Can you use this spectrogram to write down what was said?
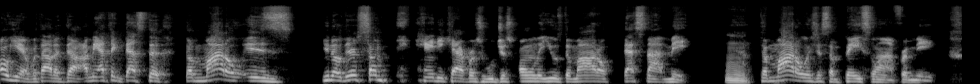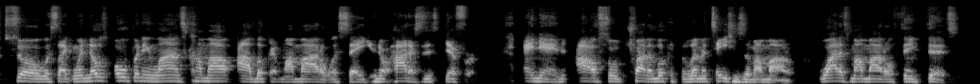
Oh yeah without a doubt. I mean i think that's the the model is you know there's some handicappers who just only use the model. That's not me. Mm. the model is just a baseline for me. So it's like when those opening lines come out i look at my model and say you know how does this differ? And then i also try to look at the limitations of my model. Why does my model think this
